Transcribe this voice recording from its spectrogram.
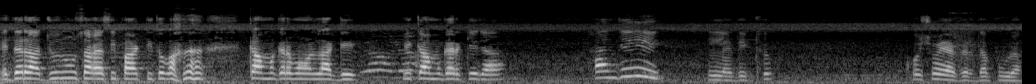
ਇੱਧਰ ਰਾਜੂ ਨੂੰ ਅਸੀਂ ਪਾਰਟੀ ਤੋਂ ਬਾਅਦ ਕੰਮ ਕਰਵਾਉਣ ਲੱਗ ਗਏ, ਵੀ ਕੰਮ ਕਰਕੇ ਜਾ। ਹਾਂਜੀ। ਲੈ ਦੇਖੋ। ਖੁਸ਼ ਹੋਇਆ ਫਿਰਦਾ ਪੂਰਾ।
